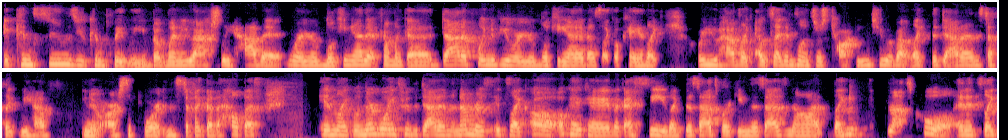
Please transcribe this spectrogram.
it consumes you completely. But when you actually have it where you're looking at it from like a data point of view or you're looking at it as like, okay, like or you have like outside influencers talking to you about like the data and stuff like we have, you know, our support and stuff like that to help us and like when they're going through the data and the numbers it's like oh okay okay like i see like this ad's working this ad's not like Mhm. that's cool and it's like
